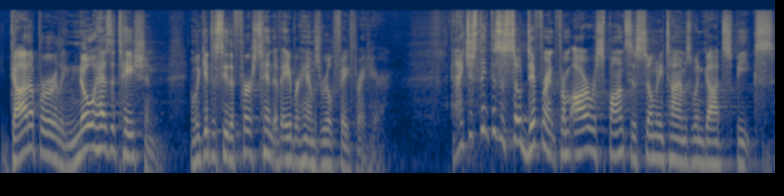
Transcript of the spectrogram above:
He got up early, no hesitation. And we get to see the first hint of Abraham's real faith right here. And I just think this is so different from our responses so many times when God speaks.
